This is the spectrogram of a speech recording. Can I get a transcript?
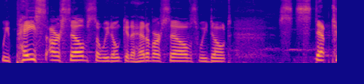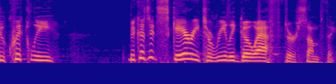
we pace ourselves so we don't get ahead of ourselves, we don't s- step too quickly, because it's scary to really go after something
